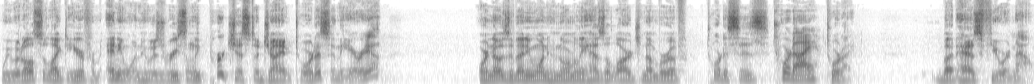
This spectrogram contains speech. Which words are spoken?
We would also like to hear from anyone who has recently purchased a giant tortoise in the area or knows of anyone who normally has a large number of tortoises. Torti. Torti. But has fewer now.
